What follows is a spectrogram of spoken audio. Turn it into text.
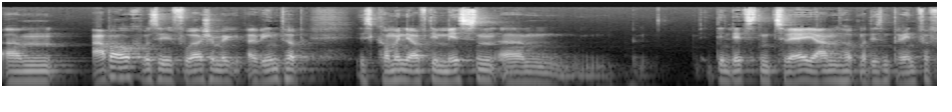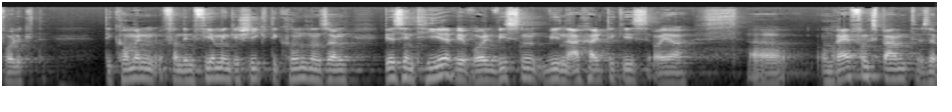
Ähm, aber auch, was ich vorher schon mal erwähnt habe, es kommen ja auf die Messen, ähm, in den letzten zwei Jahren hat man diesen Trend verfolgt die kommen von den Firmen geschickt, die Kunden und sagen, wir sind hier, wir wollen wissen, wie nachhaltig ist euer äh, Umreifungsband. Also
